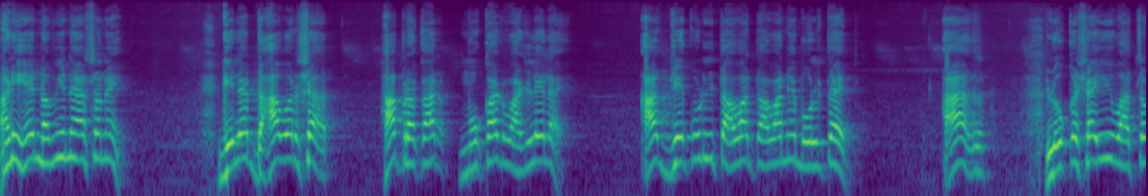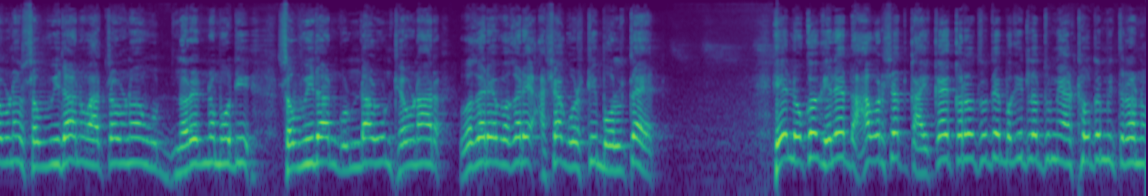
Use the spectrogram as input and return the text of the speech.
आणि हे नवीन आहे असं नाही. गेल्या दहा वर्षात हा प्रकार मोकाट वाढलेला आहे. आज जे कोणी तावा तावाने बोलत आहेत आज लोकशाही वाचवणं संविधान वाचवणं नरेंद्र मोदी संविधान गुंडाळून ठेवणार वगैरे वगैरे अशा गोष्टी बोलत आहेत हे लोक गेल्या दहा वर्षात काय काय करत होते बघितलं तुम्ही आठवतं मित्रांनो?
